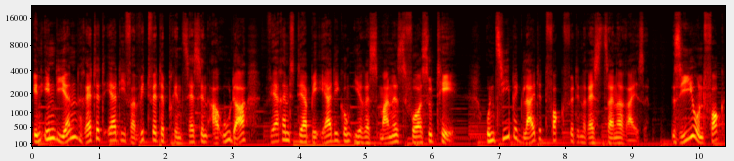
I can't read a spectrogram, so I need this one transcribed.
In Indien rettet er die verwitwete Prinzessin Aouda während der Beerdigung ihres Mannes vor Sute und sie begleitet Fogg für den Rest seiner Reise. Sie und Fogg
